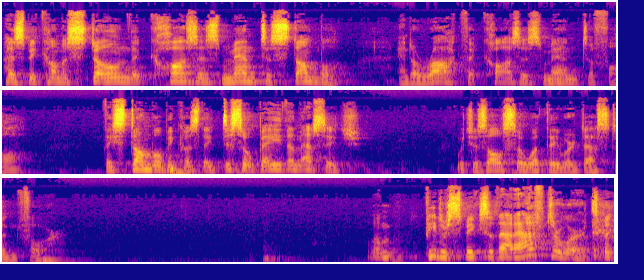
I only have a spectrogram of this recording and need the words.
has become a stone that causes men to stumble and a rock that causes men to fall. They stumble because they disobey the message which is also what they were destined for. Well, Peter speaks of that afterwards, but,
